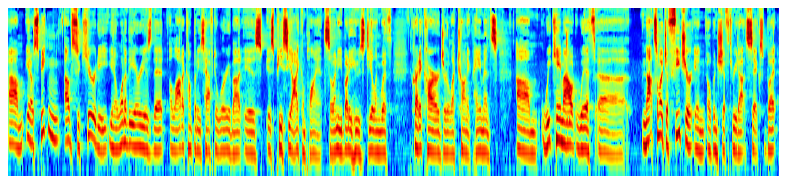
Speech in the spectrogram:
Um, you know, speaking of security, you know, one of the areas that a lot of companies have to worry about is is PCI compliance. So anybody who's dealing with credit cards or electronic payments, um, we came out with. Uh, not so much a feature in OpenShift 3.6, but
